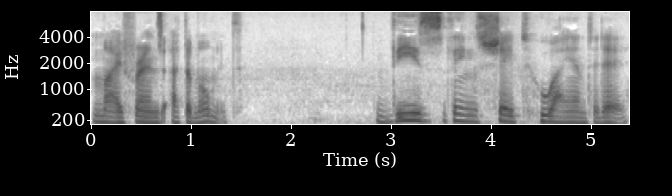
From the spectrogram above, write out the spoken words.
my friends at the moment. These things shaped who I am today.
